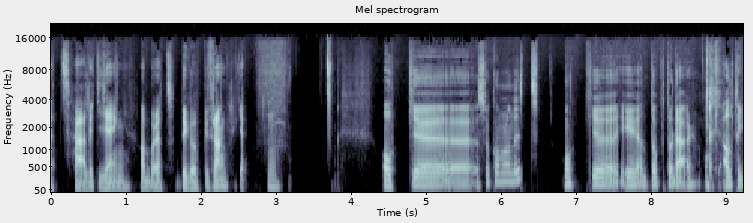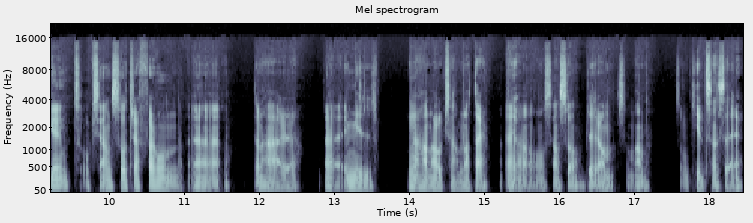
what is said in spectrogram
ett härligt gäng har börjat bygga upp i Frankrike. Mm. Och eh, så kommer hon dit och eh, är doktor där och allt är grymt. Och sen så träffar hon eh, den här eh, Emil när Mm. han har också hamnat där. Eh, Ja. och sen så blir de, som, man, som kidsen säger,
